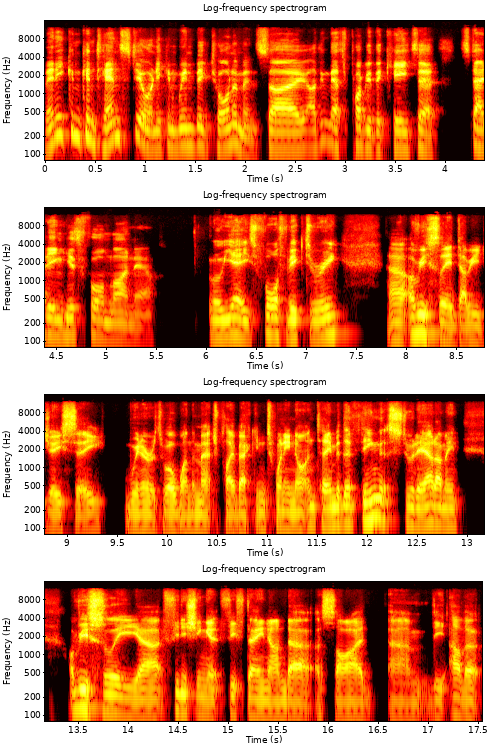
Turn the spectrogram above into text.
then he can contend still and he can win big tournaments. So I think that's probably the key to studying his form line now. Well, yeah, his fourth victory. Uh, obviously, a WGC winner as well, won the match play back in 2019. But the thing that stood out, I mean, obviously uh, finishing at 15 under aside um, the other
